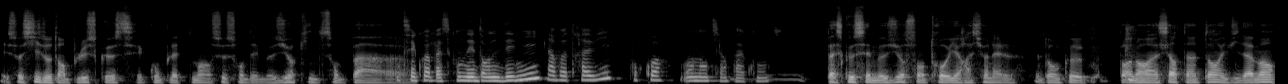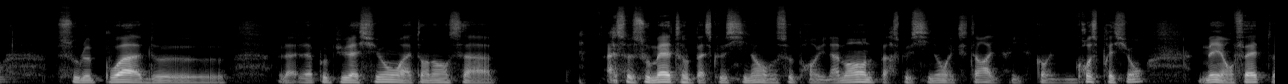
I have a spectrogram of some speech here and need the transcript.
et ceci d'autant plus que c'est complètement, ce sont des mesures qui ne sont pas... Euh, c'est quoi, parce qu'on est dans le déni, à votre avis? Pourquoi on n'en tient pas compte? Parce que ces mesures sont trop irrationnelles. Donc euh, pendant un certain temps, évidemment, sous le poids de... la population a tendance à se soumettre parce que sinon on se prend une amende, parce que sinon, etc. Il y a, quand même une grosse pression, mais en fait,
